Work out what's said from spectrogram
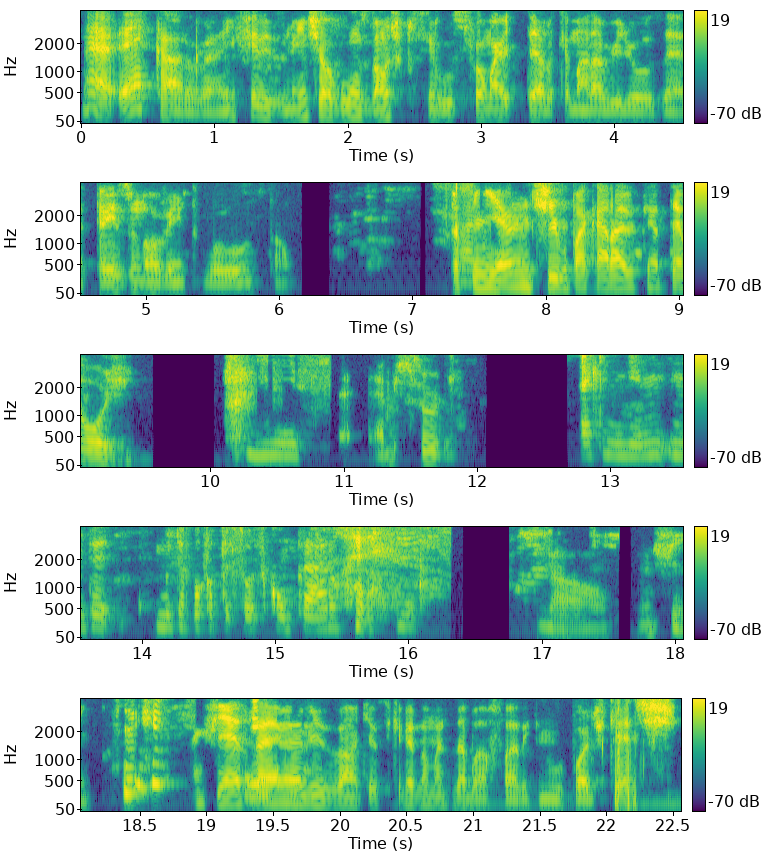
É, é caro, velho. Infelizmente, alguns não, tipo assim, Lucifer Martelo, que é maravilhoso, é R$3,90 o volume, então. Tipo assim, é antigo pra caralho, tem até hoje. Isso. É, é absurdo. É que ninguém, muita, muita pouca pessoas compraram. Não, enfim. enfim, essa é a minha visão aqui. Eu queria dar uma desabafada aqui no podcast.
